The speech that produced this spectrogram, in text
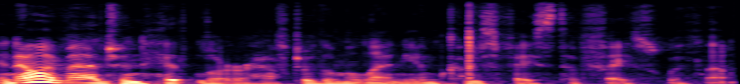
And now imagine Hitler, after the millennium, comes face to face with them.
